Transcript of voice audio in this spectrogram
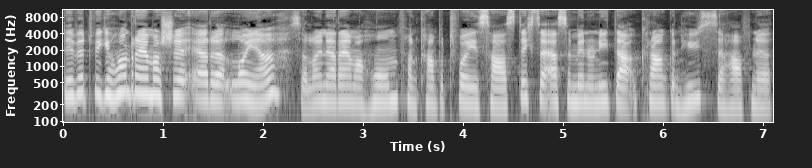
Det wird vi Johann Rämersche er Leute, så Leute Rämer Home von Campo 2 Sastig, så är Mennoniter Krankenhus, så har eine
